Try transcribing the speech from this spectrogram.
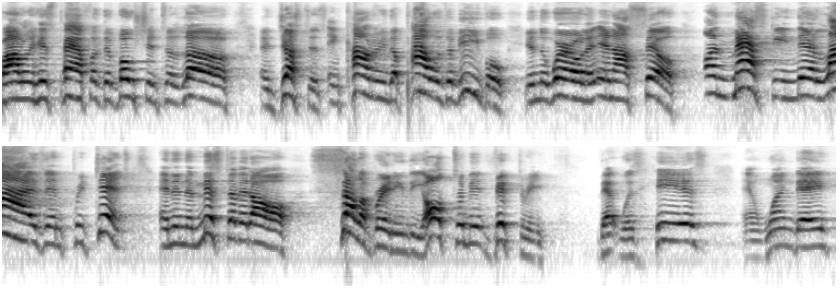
Following his path of devotion to love and justice, encountering the powers of evil in the world and in ourselves, unmasking their lies and pretense, and in the midst of it all, celebrating the ultimate victory that was his and one day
